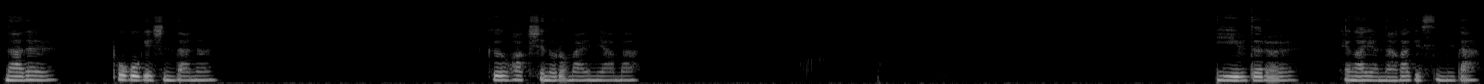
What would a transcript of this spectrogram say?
나를 보고 계신다는 그 확신으로 말미암아 이 일들을 행하여 나가겠습니다.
